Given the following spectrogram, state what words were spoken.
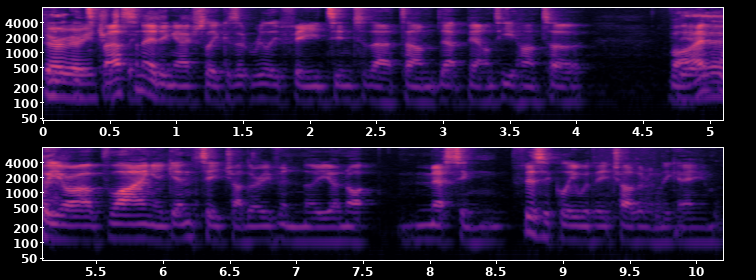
very, very it's fascinating actually because it really feeds into that um, that bounty hunter vibe Yeah. where you are vying against each other, even though you're not messing physically with each other in the game.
